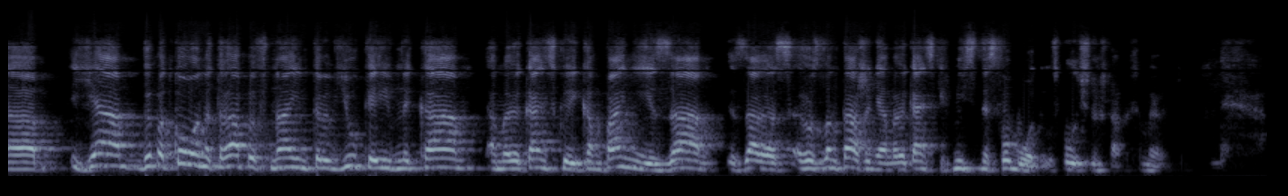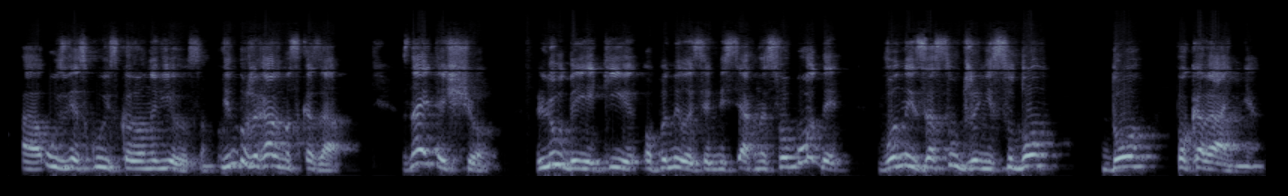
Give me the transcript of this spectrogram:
Е, я випадково натрапив на інтерв'ю керівника американської кампанії за зараз розвантаження американських місць несвободи у Сполучених Штатах Америки е, у зв'язку із коронавірусом. Він дуже гарно сказав: знаєте що? Люди, які опинилися в місцях несвободи, вони засуджені судом до покарання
